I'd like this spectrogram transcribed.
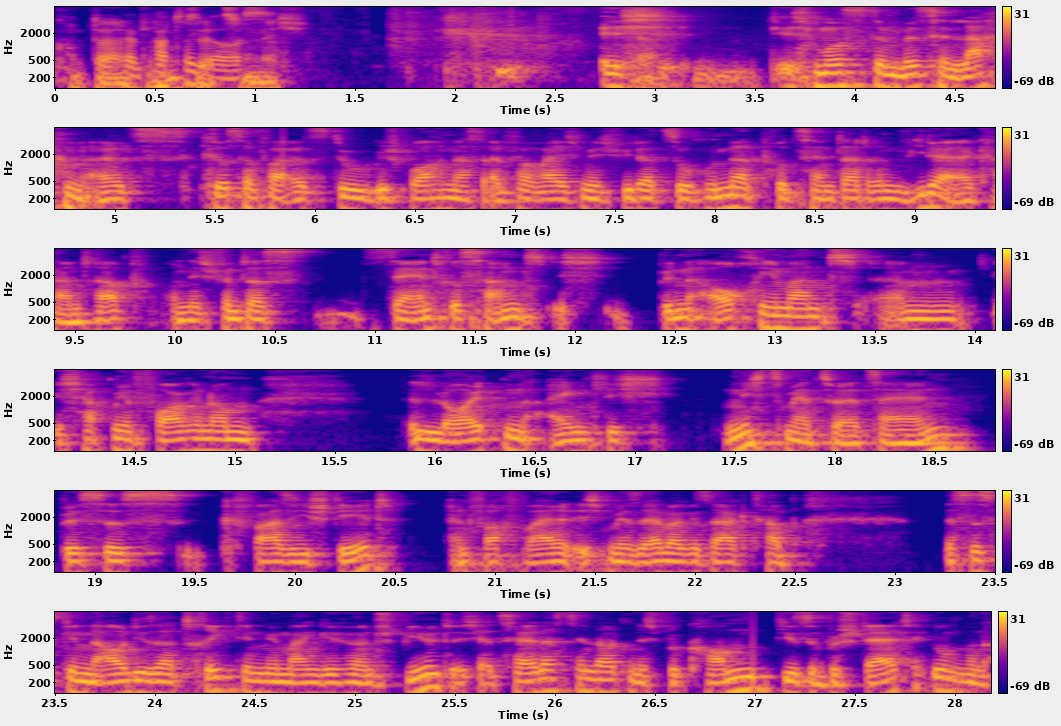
kommt da die Umsetzung aus? nicht. Ich, ja. ich musste ein bisschen lachen, als Christopher, als du gesprochen hast, einfach weil ich mich wieder zu 100% darin wiedererkannt habe. Und ich finde das sehr interessant. Ich bin auch jemand, ähm, ich habe mir vorgenommen, Leuten eigentlich nichts mehr zu erzählen, bis es quasi steht. Einfach weil ich mir selber gesagt habe, es ist genau dieser Trick, den mir mein Gehirn spielt. Ich erzähle das den Leuten, ich bekomme diese Bestätigung und,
